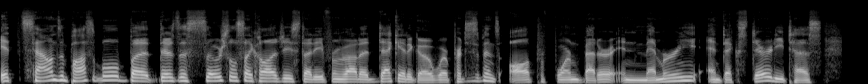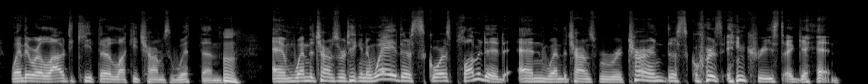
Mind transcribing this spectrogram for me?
It sounds impossible, but there's a social psychology study from about a decade ago where participants all performed better in memory and dexterity tests when they were allowed to keep their lucky charms with them. Hmm. And when the charms were taken away, their scores plummeted. And when the charms were returned, their scores increased again.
